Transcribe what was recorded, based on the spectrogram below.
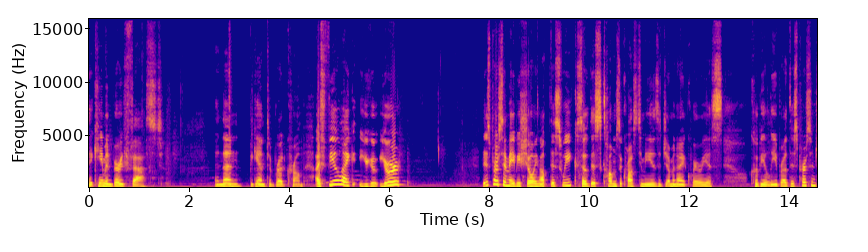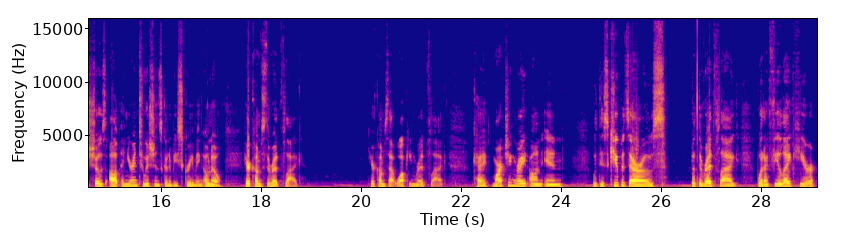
they came in very fast and then began to breadcrumb i feel like you you're This person may be showing up this week. So this comes across to me as a Gemini Aquarius. Could be a Libra. This person shows up and your intuition is going to be screaming, oh no, here comes the red flag. Here comes that walking red flag. Okay, marching right on in with these Cupid's arrows. But the red flag, what I feel like here,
